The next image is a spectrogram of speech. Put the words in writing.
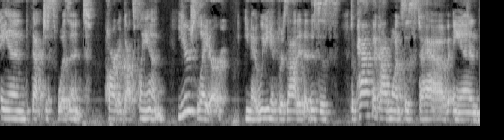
and that just wasn't part of God's plan years later you know we had decided that this is the path that God wants us to have, and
